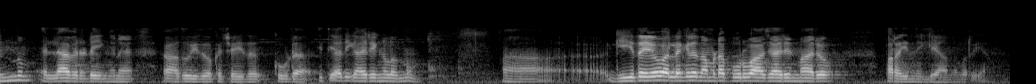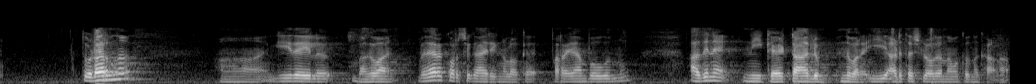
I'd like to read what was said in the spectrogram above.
എന്നും എല്ലാവരുടെയും ഇങ്ങനെ അതും ഇതുമൊക്കെ ചെയ്ത് കൂടുക ഇത്യാദി കാര്യങ്ങളൊന്നും ഗീതയോ അല്ലെങ്കിൽ നമ്മുടെ പൂർവാചാര്യന്മാരോ പറയുന്നില്ല എന്ന് പറയാം. തുടർന്ന് ഗീതയിൽ ഭഗവാൻ വേറെ കുറച്ച് കാര്യങ്ങളൊക്കെ പറയാൻ പോകുന്നു. അതിനെ നീ കേട്ടാലും എന്ന് പറയാം ഈ അടുത്ത ശ്ലോകം നമുക്കൊന്ന് കാണാം.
